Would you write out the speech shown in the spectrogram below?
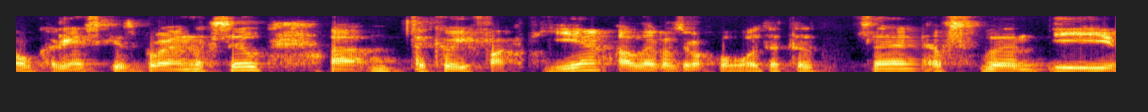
Українських збройних сил такий факт є, але розраховувати це і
